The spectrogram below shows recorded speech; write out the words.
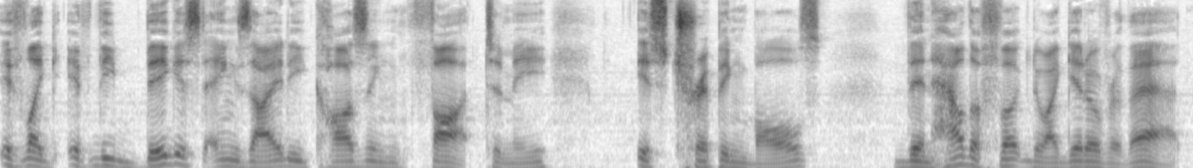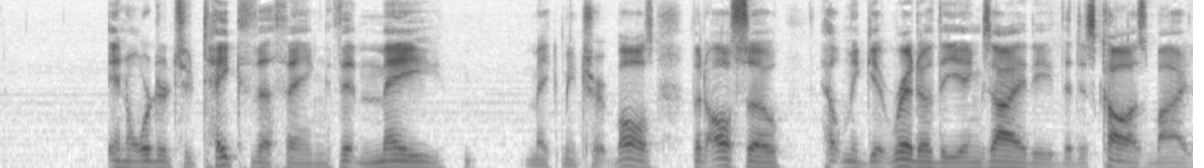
if like if the biggest anxiety causing thought to me is tripping balls, then how the fuck do I get over that in order to take the thing that may make me trip balls, but also help me get rid of the anxiety that is caused by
